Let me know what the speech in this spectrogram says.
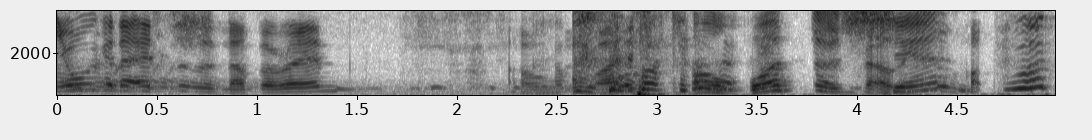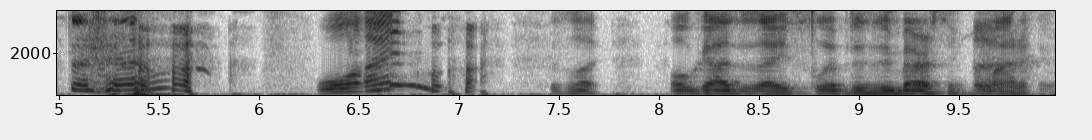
you're gonna enter the number in? Oh, what? Oh, what the shit? What the hell? One? It's like, oh god, I slipped. This is embarrassing. I'm out of here.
